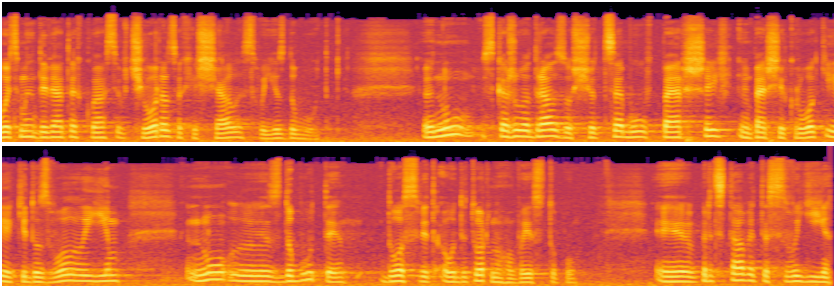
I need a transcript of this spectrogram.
8-9 класів вчора захищали свої здобутки. Е, Ну, скажу одразу, що це був перший, перші кроки, які дозволили їм ну, здобути досвід аудиторного виступу, е, представити свої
